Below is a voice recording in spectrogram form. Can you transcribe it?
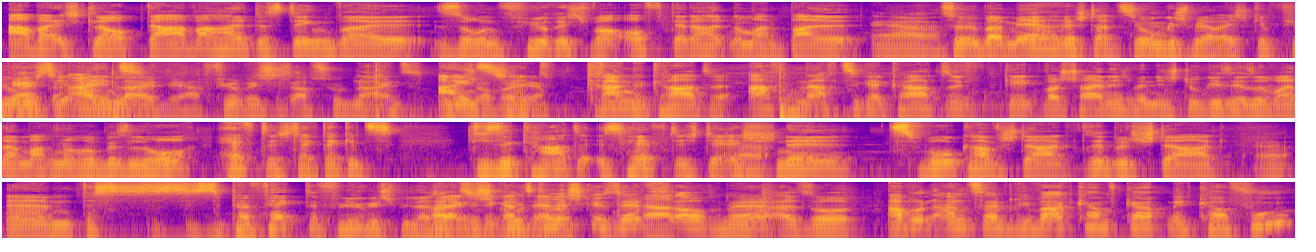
Aber ich glaube, da war halt das Ding, weil so ein Führig war oft, der da halt nochmal einen Ball Ja. so über mehrere Stationen gespielt hat. Aber ich gebe ist die 1. Einleit, ja. Führig ist absolut eine 1. Bin ich auch 1 bei Chat. dir. Kranke Karte. 88er Karte geht wahrscheinlich, wenn die Stuckis hier so weitermachen, noch ein bisschen hoch. Heftig. Da, da gibt's. Diese Karte ist heftig, der ist schnell, zweikampfstark, dribbelstark. Ähm, das ist der perfekte Flügelspieler. sag Hat ich sich dir ganz gut ehrlich. durchgesetzt ja. auch, ne? Also ab und an seinen Privatkampf gehabt mit Cafu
